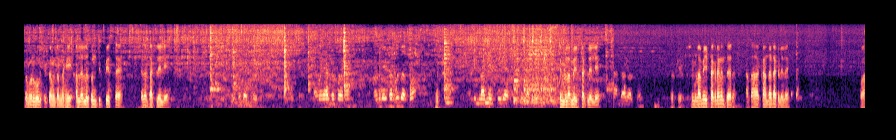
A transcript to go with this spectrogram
समोर बघू शकता मित्रांनो हे आलं लसूणची पेस्ट आहे त्याला टाकलेली. आहे आता थोडा जातो. शिमला मिरची जास्त ती. शिमला मिर्च टाकलेली आहे. कांदा जातो. ओके शिमला मिर्च टाकल्यानंतर आता हा कांदा टाकलेला आहे. वा.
